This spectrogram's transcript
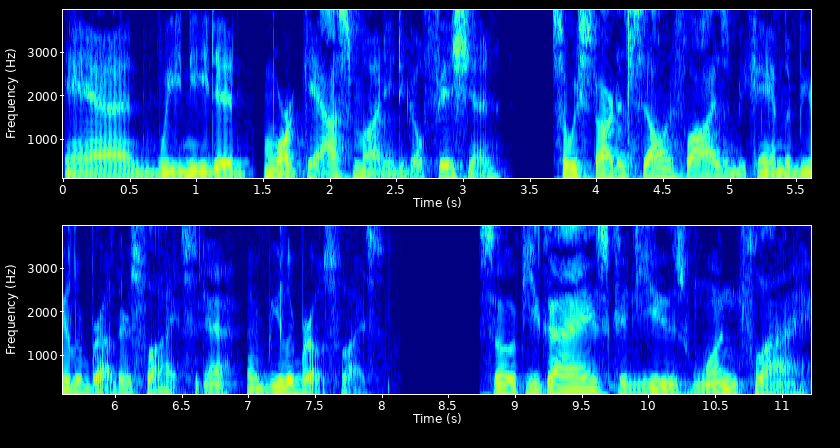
and we needed more gas money to go fishing. So we started selling flies and became the Bueller Brothers flies yeah. and Bueller Bros flies. So if you guys could use one fly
